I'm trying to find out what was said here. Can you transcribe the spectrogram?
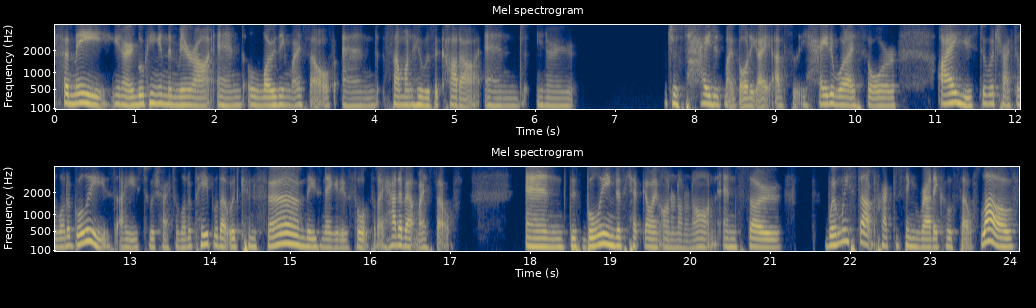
for me, you know, looking in the mirror and loathing myself and someone who was a cutter and, you know, just hated my body. I absolutely hated what I saw. I used to attract a lot of bullies. I used to attract a lot of people that would confirm these negative thoughts that I had about myself. And this bullying just kept going on and on and on. And so when we start practicing radical self love,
